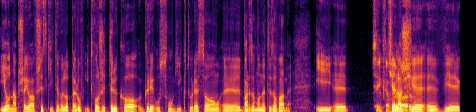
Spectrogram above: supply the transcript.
i ona przejęła wszystkich deweloperów i tworzy tylko gry, usługi, które są bardzo monetyzowane i e, Ciekawe wcielasz się e, w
